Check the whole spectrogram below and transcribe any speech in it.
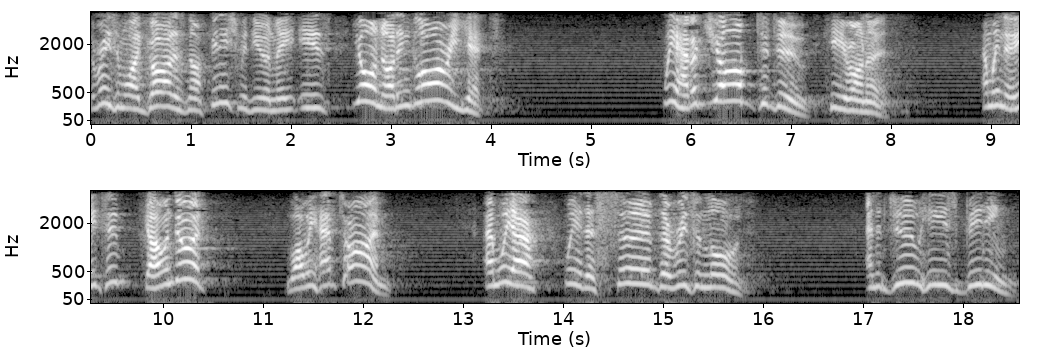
The reason why God is not finished with you and me is you're not in glory yet. We have a job to do here on earth. And we need to go and do it while we have time. And we are, we are to serve the risen Lord and to do His bidding.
